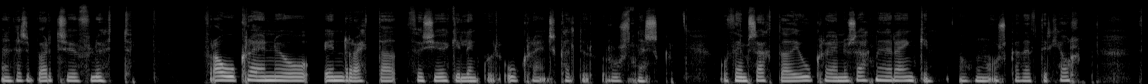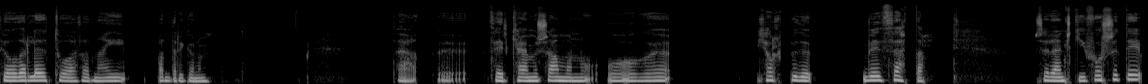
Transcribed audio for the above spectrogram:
en þessi börn séu flutt frá Úkrænu og innrætt að þau séu ekki lengur úkrænsk heldur rúsnesk og þeim sagt að í Úkrænu saknaði þeirra engin og hún óskaði eftir hjálp þjóðarleðtóa þarna í bandaríkjónum það uh, þeir kæmu saman og, og uh, hjálpuðu við þetta Selenski fórseti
